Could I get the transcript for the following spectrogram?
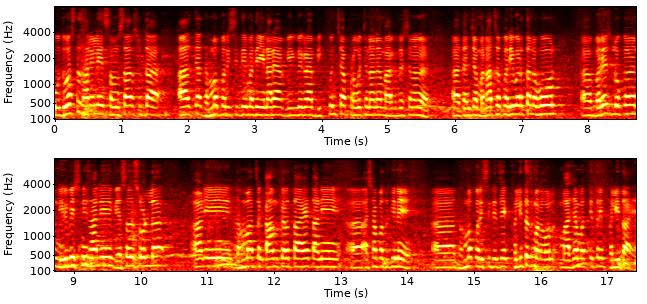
उद्ध्वस्त झालेले संसारसुद्धा आज त्या धम्म परिस्थितीमध्ये येणाऱ्या वेगवेगळ्या भिक्खूंच्या प्रवचनानं मार्गदर्शनानं त्यांच्या मनाचं परिवर्तन होऊन बरेच लोक निर्व्यसनी झाले व्यसन सोडलं आणि धम्माचं काम करत आहेत आणि अशा पद्धतीने धम्म परिस्थितीचं एक फलितच म्हणावं माझ्या मते तरी फलित आहे.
